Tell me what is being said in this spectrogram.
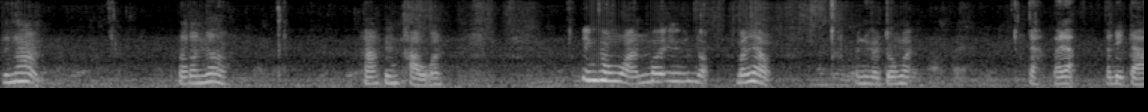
พี่น้องไปกันเนอะ หากินเขากันกินของหวานบ่อิ่มดอกมาแล้วอันนี้ก็จงไว้จ้ะไปละสวัสดีจ้า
